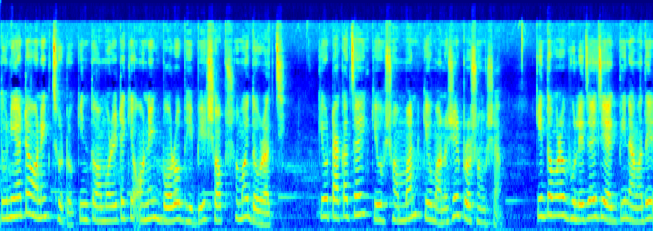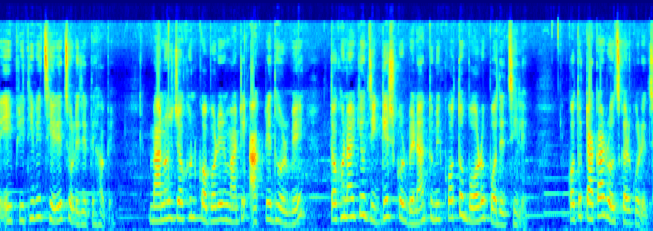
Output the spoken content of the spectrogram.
দুনিয়াটা অনেক ছোট, কিন্তু আমরা এটাকে অনেক বড় ভেবে সব সময় দৌড়াচ্ছি। কেউ টাকা চায়, কেউ সম্মান, কেউ মানুষের প্রশংসা। কিন্তু আমরা ভুলে যাই যে একদিন আমাদের এই পৃথিবী ছেড়ে চলে যেতে হবে। মানুষ যখন কবরের মাটি আঁকড়ে ধরবে, তখন আর কেউ জিজ্ঞেস করবে না, তুমি কত বড় পদে ছিলে? কত টাকা রোজগার করেছ?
